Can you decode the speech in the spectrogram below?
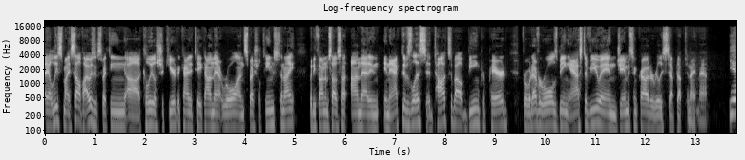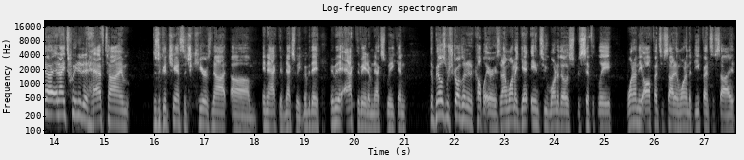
at least myself. I was expecting uh, Khalil Shakir to kind of take on that role on special teams tonight, but he found himself on that in, inactives list. It talks about being prepared for whatever role is being asked of you, and Jamison Crowder really stepped up tonight, Matt. Yeah, and I tweeted at halftime there's a good chance that Shakir is not um, inactive next week. Maybe they maybe they activate him next week. And the Bills were struggling in a couple areas, and I want to get into one of those specifically, one on the offensive side and one on the defensive side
